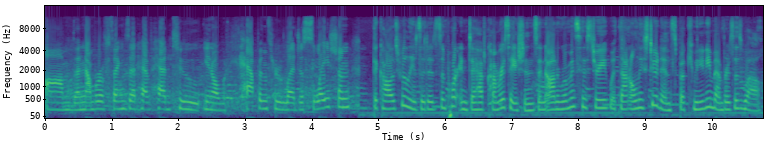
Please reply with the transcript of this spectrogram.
um, the number of things that have had to, you know, happen through legislation. The college believes that it is important to have conversations and honor women's history with not only students but community members as well.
